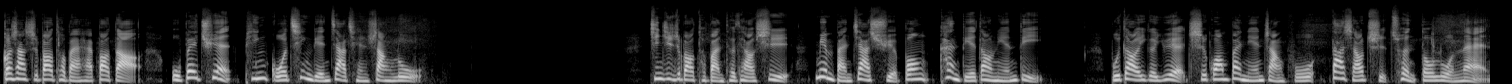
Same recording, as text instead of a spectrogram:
工商时报头版还报道五倍券拼国庆连价钱上路。经济日报头版头条是面板价雪崩，看跌到年底，不到一个月吃光半年涨幅，大小尺寸都落难。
